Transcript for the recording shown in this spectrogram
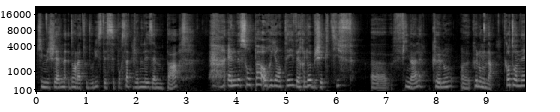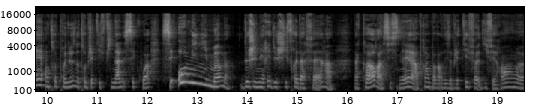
qui me gêne dans la to-do list et c'est pour ça que je ne les aime pas. Elles ne sont pas orientées vers l'objectif euh, final que l'on euh, que l'on a. Quand on est entrepreneuse, notre objectif final, c'est quoi? C'est au minimum de générer du chiffre d'affaires D'accord? Si ce n'est, après, on peut avoir des objectifs euh, différents,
